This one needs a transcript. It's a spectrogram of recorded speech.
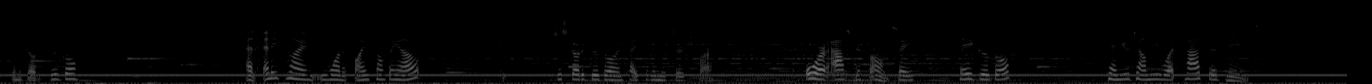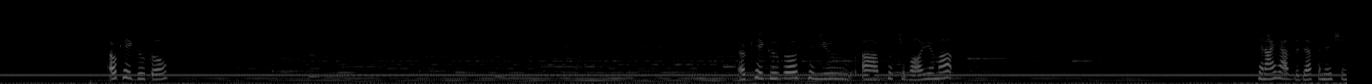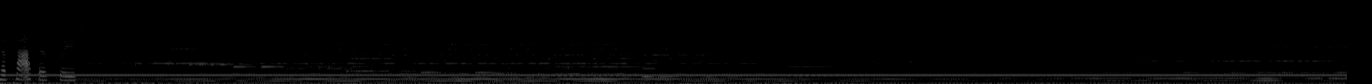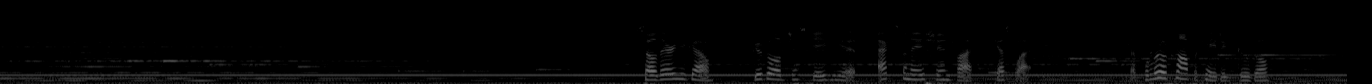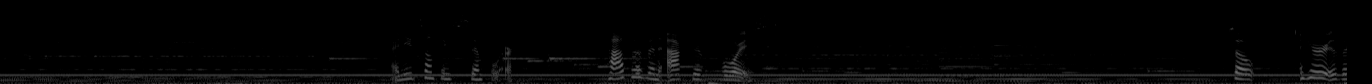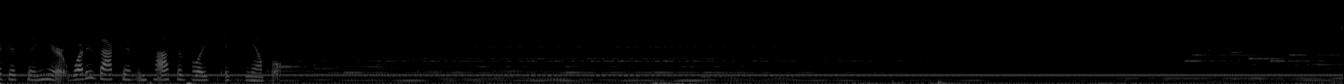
Just going to go to Google. And anytime you want to find something out, just go to Google and type it in the search bar. Or ask your phone. Say, hey Google, can you tell me what passive means? Okay, Google, Okay, Google, can you uh, put your volume up? Can I have the definition of passive, please? So there you go. Google just gave you its explanation, but guess what? That's a little complicated, Google. I need something simpler. Passive and active voice. So here is a good thing here. What is active and passive voice example?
